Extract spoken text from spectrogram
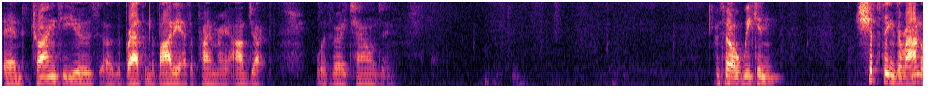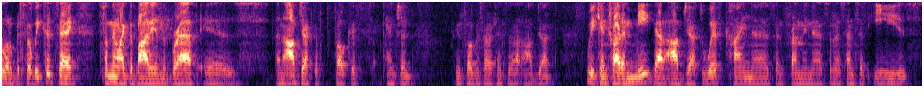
and trying to use uh, the breath and the body as a primary object was very challenging. And so we can shift things around a little bit. So we could say something like the body and the breath is an object of focus, attention. We can focus our attention on that object. We can try to meet that object with kindness and friendliness and a sense of ease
